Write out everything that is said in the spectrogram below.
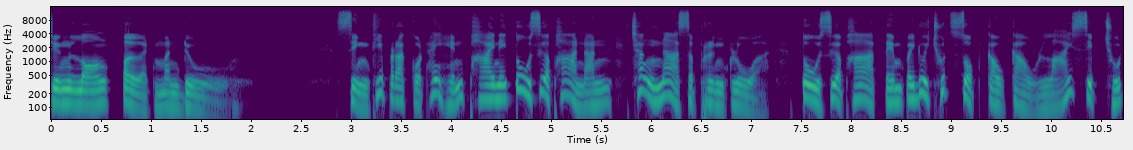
จึงลองเปิดมันดู สิ่งที่ปรากฏให้เห็นภายในตู้เสื้อผ้านั้น ช่างน่าสะพรึงกลัว ตู้เสื้อผ้าเต็มไปด้วยชุดศพเก่าๆหลายสิบชุด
